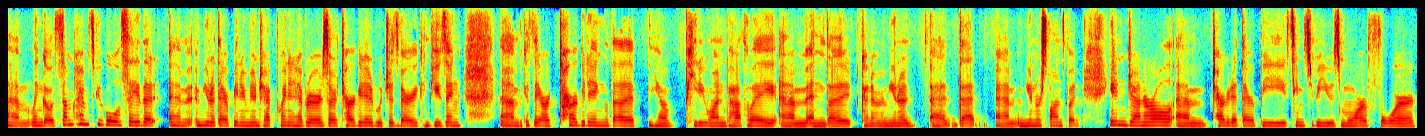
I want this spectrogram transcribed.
um, lingo, sometimes people will say that um, immunotherapy and immune checkpoint inhibitors are targeted, which is very confusing um, because they are targeting the you know PD1 pathway um, and the kind of immune uh, that um, immune response. But in general, um, targeted therapy seems to be used more for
